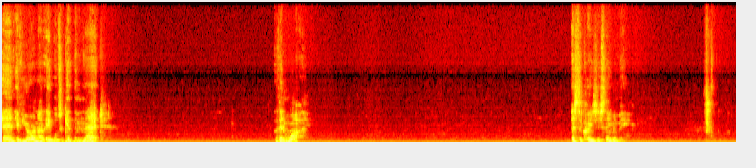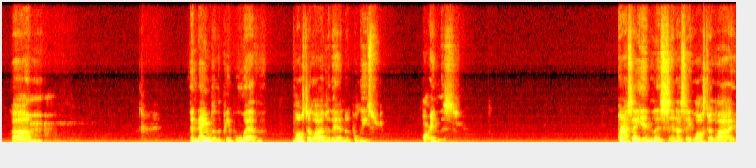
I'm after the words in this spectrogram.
And if you are not able to give them that, then why? It's the craziest thing to me. Um, the names of the people who have lost their lives at the hand of the police are endless. When I say endless and I say lost their life,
